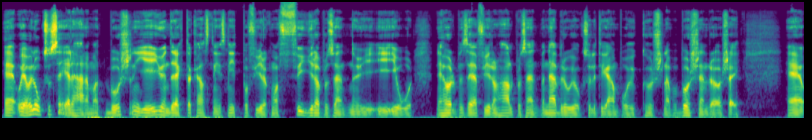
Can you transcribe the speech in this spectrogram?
Eh, och jag vill också säga det här om att börsen ger ju en direktavkastning i snitt på 4,4% nu i, i, i år. Jag hörde mig säga 4,5% men det här beror ju också lite grann på hur kurserna på börsen rör sig. Eh,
